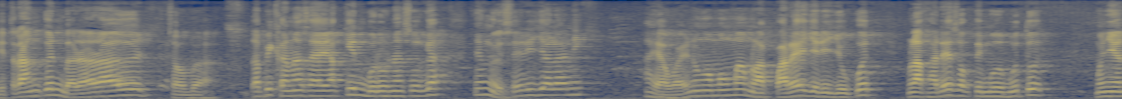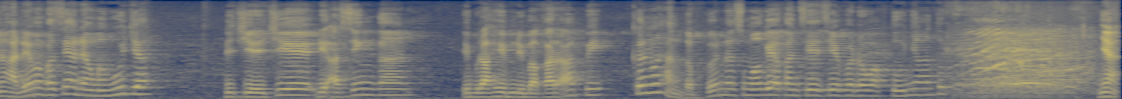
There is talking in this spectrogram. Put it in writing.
diterangkan bararaud coba tapi karena saya yakin buruhna surga yang nggak saya dijalani. Ayah wae nu ngomong mah melak pare jadi jukut. Melak hade sok timbul butut. Menyian hade mah pasti ada yang menghujat. Dicie-cie diasingkan. Ibrahim dibakar api. Kan hantep kan semoga akan cie-cie pada waktunya tuh. Nya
